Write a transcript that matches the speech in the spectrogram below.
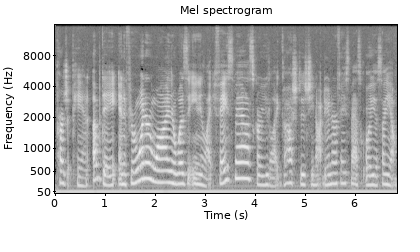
project pan update. And if you're wondering why there wasn't any like face mask or you like, gosh, is she not doing her face mask? Oh yes, I am.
